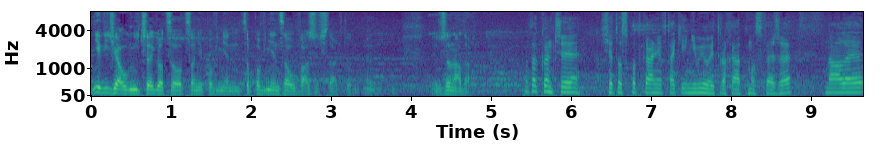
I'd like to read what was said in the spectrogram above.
Nie widział niczego, co, co, nie powinien, co powinien zauważyć, tak, to y, żenada. No to kończy się to spotkanie w takiej niemiłej trochę atmosferze, no ale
